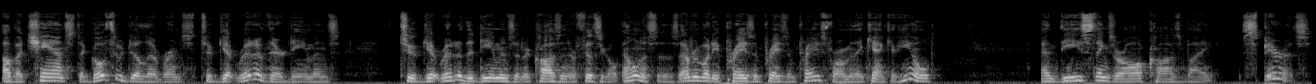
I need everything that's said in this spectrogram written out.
of a chance to go through deliverance, to get rid of their demons, to get rid of the demons that are causing their physical illnesses. Everybody prays and prays and prays for them, and they can't get healed. And these things are all caused by spirits.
